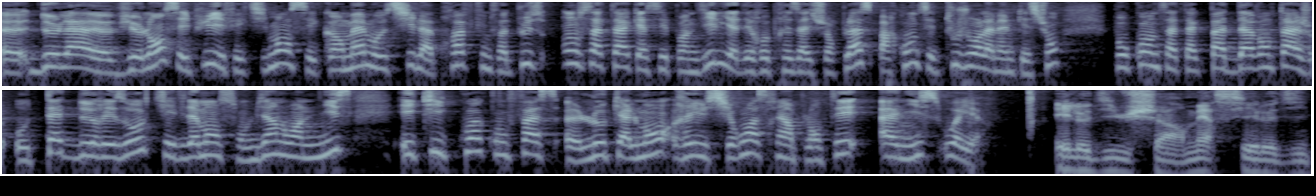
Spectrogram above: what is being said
euh, de la euh, violence. Et puis, effectivement, c'est quand même aussi la preuve qu'une fois de plus, on s'attaque à ces points de deal. Il y a des représailles sur place. Par contre, c'est toujours la même question. Pourquoi on ne s'attaque pas davantage aux têtes de réseau qui, évidemment, sont bien loin de Nice et qui, quoi qu'on fasse euh, localement, réussiront à se réimplanter à Nice ou ailleurs? Élodie Huchard. Merci, Élodie.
